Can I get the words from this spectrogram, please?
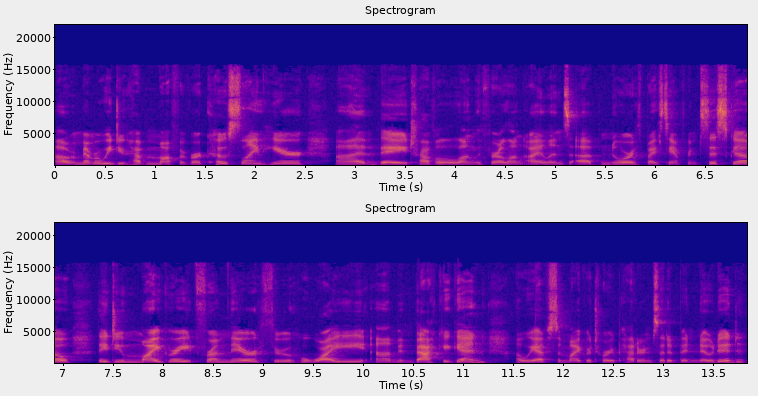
Uh, remember, we do have them off of our coastline here. Uh, they travel along the Farallon Islands up north by San Francisco. They do migrate from there through Hawaii um, and back again. Uh, we have some migratory patterns that have been noted.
